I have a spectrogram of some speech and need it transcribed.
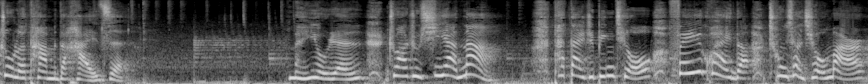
住了他们的孩子。没有人抓住西亚娜，她带着冰球飞快地冲向球门儿。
